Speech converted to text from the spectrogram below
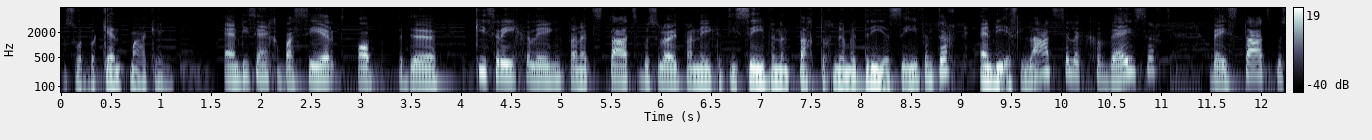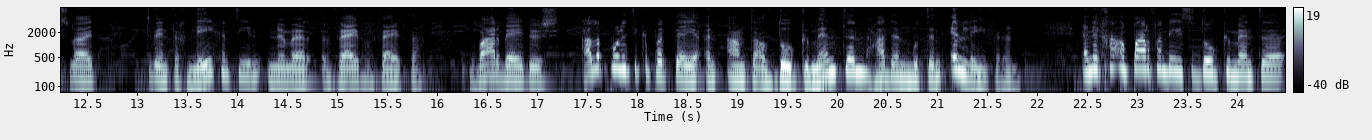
Een soort bekendmaking. En die zijn gebaseerd op de kiesregeling van het staatsbesluit van 1987, nummer 73. En die is laatstelijk gewijzigd bij staatsbesluit 2019, nummer 55. Waarbij dus alle politieke partijen een aantal documenten hadden moeten inleveren. En ik ga een paar van deze documenten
